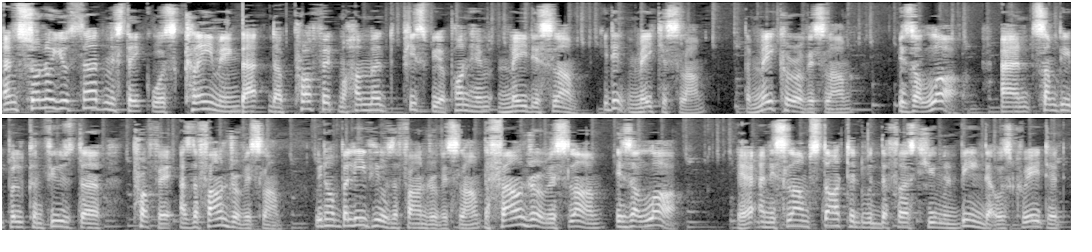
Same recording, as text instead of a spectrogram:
And so Sonu, your third mistake was claiming that the Prophet Muhammad, peace be upon him, made Islam. He didn't make Islam. The maker of Islam is Allah. And some people confuse the Prophet as the founder of Islam. We don't believe he was the founder of Islam. The founder of Islam is Allah. Yeah, and Islam started with the first human being that was created,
